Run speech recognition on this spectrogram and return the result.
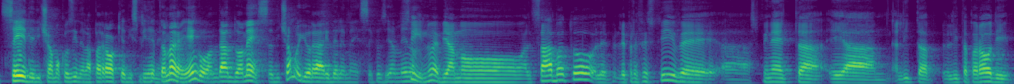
sede, diciamo così, nella parrocchia di Spinetta Marengo, andando a messa, diciamo gli orari delle messe, così almeno... Sì, noi abbiamo al sabato le, le prefestive a Spinetta e a Litta, Litta Parodi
